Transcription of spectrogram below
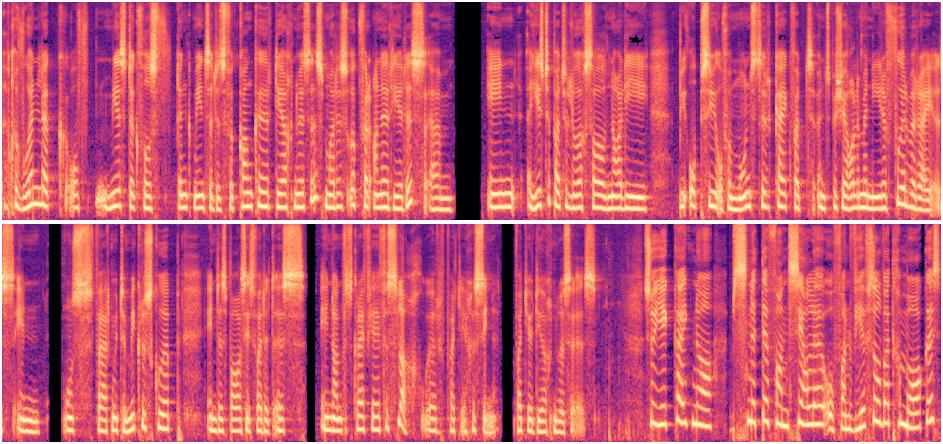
gewoonlik of meestal vols dink mense dit is vir kankerdiagnoses, maar dit is ook vir ander redes. Ehm um, en 'n histopatoloog sal na die biopsie of 'n monster kyk wat in spesiale maniere voorberei is en ons werk met 'n mikroskoop en dis basies wat dit is en dan skryf jy 'n verslag oor wat jy gesien het, wat jou diagnose is. So jy kyk na snitte van selle of van weefsel wat gemaak is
